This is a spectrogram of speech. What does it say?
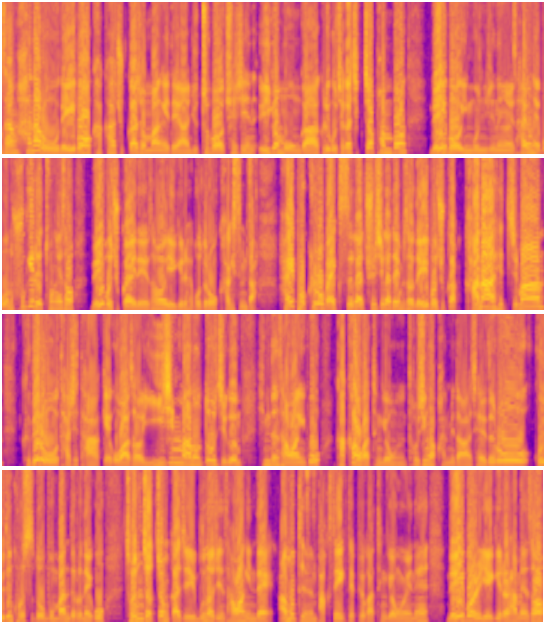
영상 하나로 네이버 카카 주가 전망에 대한 유튜버 최신 의견 모음과 그리고 제가 직접 한번 네이버 인공지능을 사용해본 후기를 통해서 네이버 주가에 대해서 얘기를 해보도록 하겠습니다. 하이퍼클로버 X가 출시가 되면서 네이버 주가 가나 했지만 그대로 다시 다 깨고 와서 20만원 또 지금 힘든 상황이고 카카오 같은 경우는 더 심각합니다. 제대로 골든 크로스도 못 만들어내고 전 저점까지 무너진 상황인데 아무튼 박세익 대표 같은 경우에는 네이버를 얘기를 하면서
